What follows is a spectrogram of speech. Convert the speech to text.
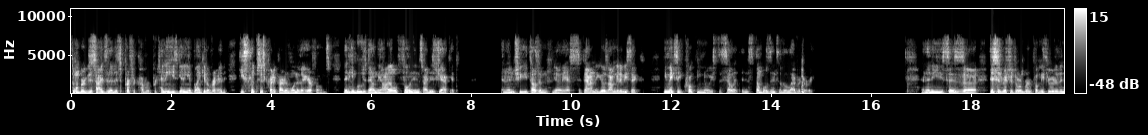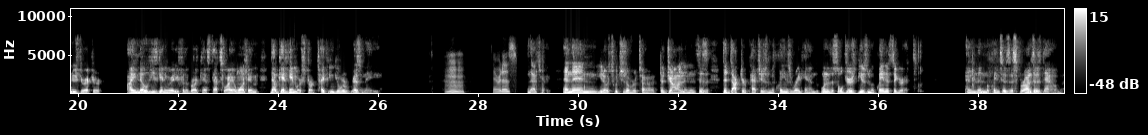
Thornburg decides that it's perfect cover. Pretending he's getting a blanket overhead, he slips his credit card in one of the earphones. Then he moves down the aisle, phone inside his jacket. And then she tells him, you know, he has to sit down. He goes, I'm going to be sick. He makes a croaking noise to sell it and stumbles into the laboratory. and then he says, uh, This is Richard Thornburg. Put me through to the news director. I know he's getting ready for the broadcast. That's why I want him. Now get him or start typing your resume. Mm. There it is. That's right. And then, you know, switches over to, to John and it says the doctor patches McClane's right hand. One of the soldiers gives McClane a cigarette. And then McLean says Esperanza's down.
